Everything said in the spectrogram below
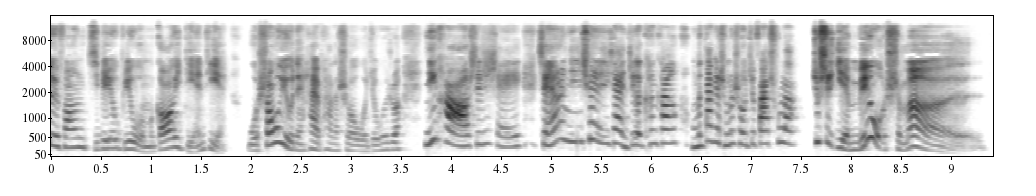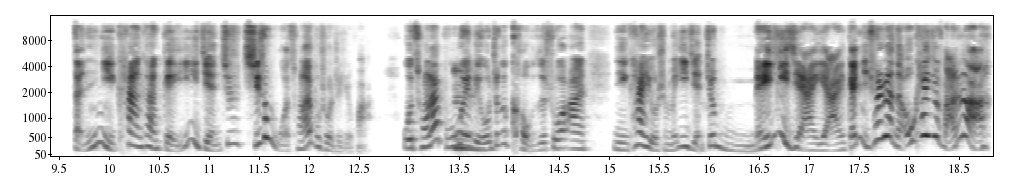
对方级别又比我们高一点点，我稍微有点害怕的时候，我就会说：“你好，谁谁谁，想要您确认一下你这个康康，我们大概什么时候就发出了？”就是也没有什么等你看看给意见，就是其实我从来不说这句话，我从来不会留这个口子说啊，你看有什么意见就没意见，哎呀，赶紧确认的，OK 就完了。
